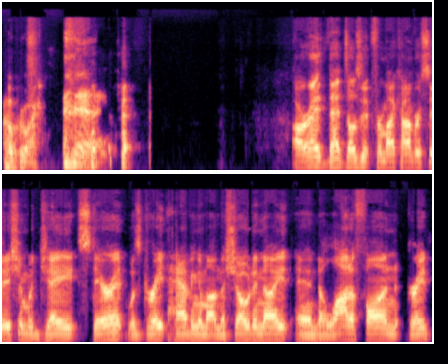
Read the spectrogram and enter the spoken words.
I hope you're watching. All right, that does it for my conversation with Jay Starrett. It was great having him on the show tonight and a lot of fun. Great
